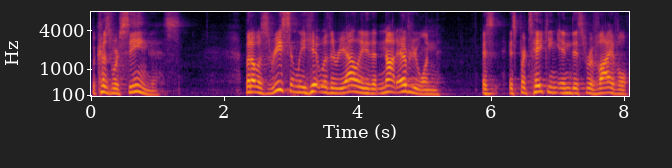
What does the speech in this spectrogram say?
because we're seeing this. But I was recently hit with the reality that not everyone is, is partaking in this revival.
